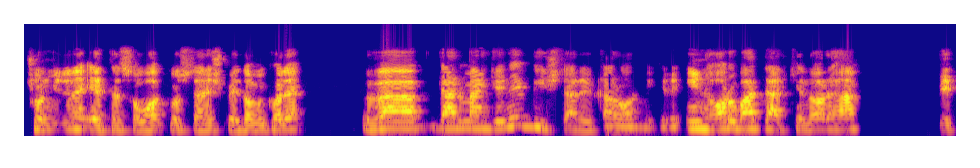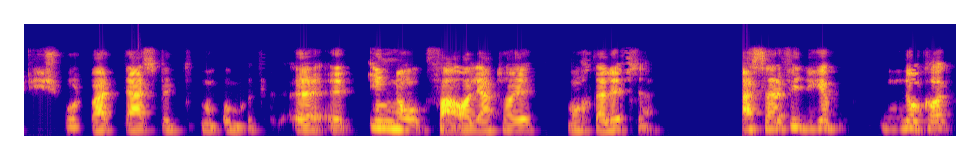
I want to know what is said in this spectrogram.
چون می‌دونه اعتصابات گسترش پیدا می‌کنه. و در منگنه بیشتری قرار می‌گیره. اینها رو باید در کنار هم به پیش برد. باید دست به این نوع فعالیت های مختلف زد. از طرف دیگه نکات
